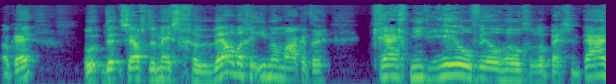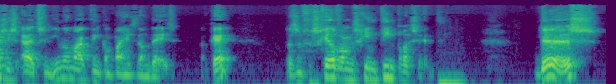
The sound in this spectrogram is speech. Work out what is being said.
Oké? Zelfs de meest geweldige e-mailmarketer krijgt niet heel veel hogere percentages uit zijn e-mailmarketingcampagnes dan deze. Oké? Dat is een verschil van misschien 10%. Dus,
